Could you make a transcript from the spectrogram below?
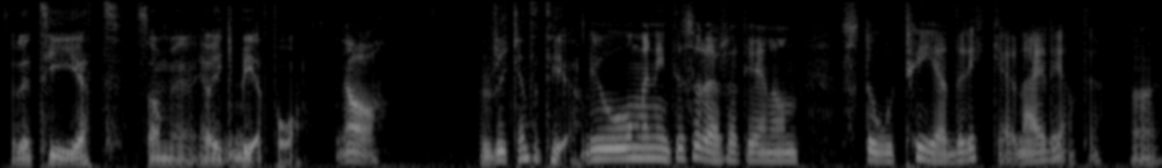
Så det är teet som jag gick bet på. Ja, Du dricker inte te? Jo, men inte sådär så att jag är någon stor tedrickare. Nej, det är jag inte. Nej.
